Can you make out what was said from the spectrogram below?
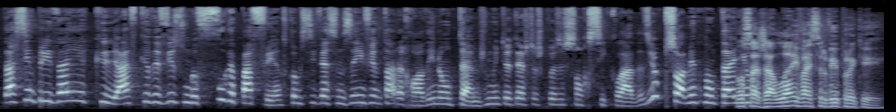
dá sempre a ideia que há cada vez uma fuga para a frente, como se estivéssemos a inventar a roda, e não estamos. Muitas destas coisas são recicladas. Eu, pessoalmente, não tenho... Ou seja, a lei vai servir para quê?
